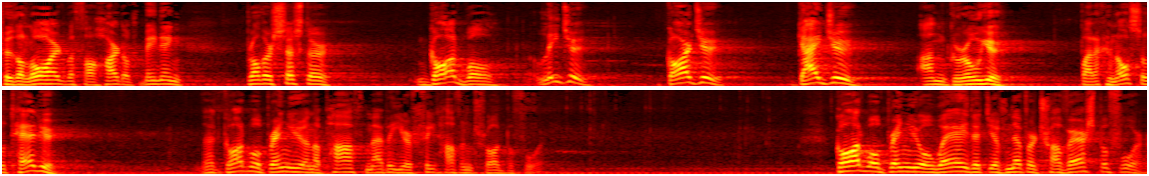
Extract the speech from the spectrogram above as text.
to the Lord with a heart of meaning, brother, sister, God will lead you, guard you, guide you, and grow you. But I can also tell you that God will bring you on a path maybe your feet haven't trod before. God will bring you a way that you've never traversed before.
